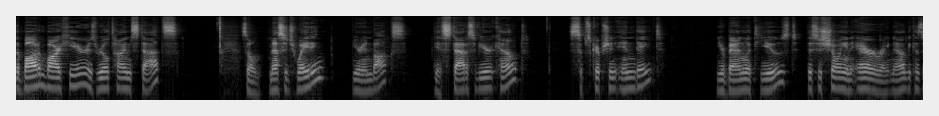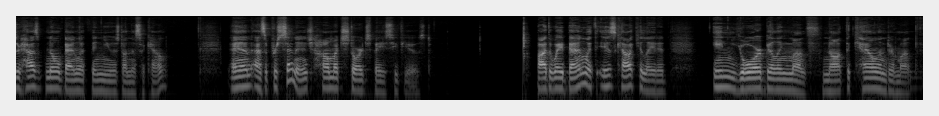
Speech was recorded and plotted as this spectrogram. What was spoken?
The bottom bar here is real-time stats. So message waiting, your inbox, the status of your account, subscription end date, your bandwidth used. This is showing an error right now because there has no bandwidth been used on this account. And as a percentage, how much storage space you've used. By the way, bandwidth is calculated in your billing month, not the calendar month.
